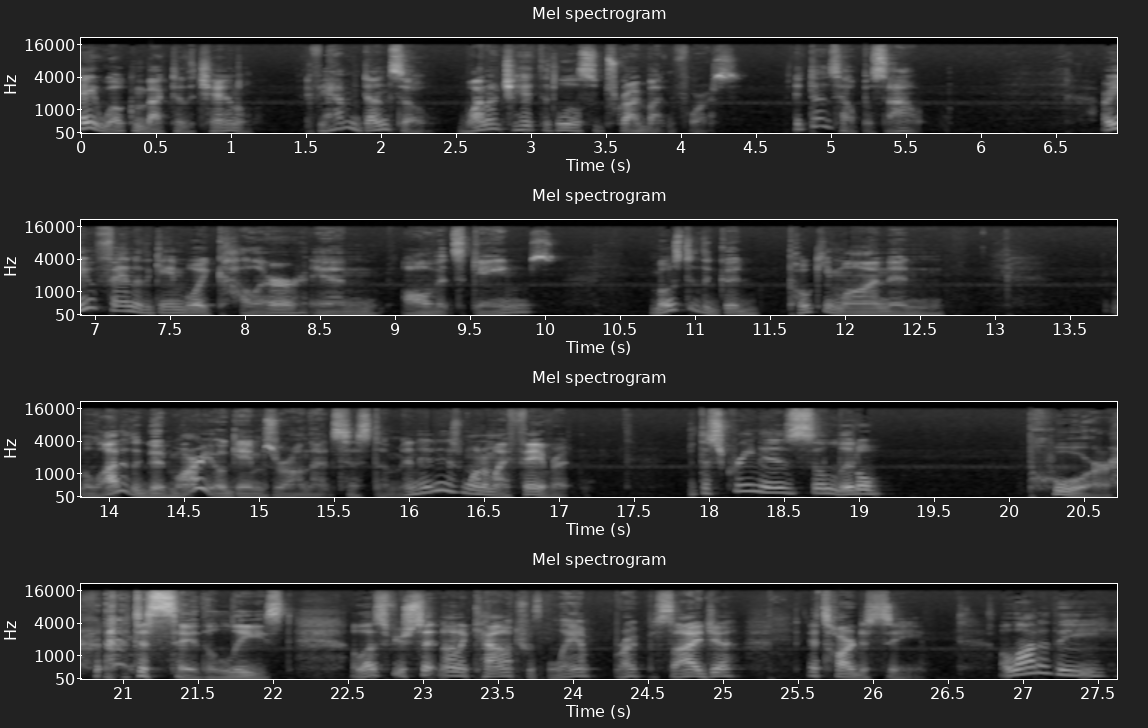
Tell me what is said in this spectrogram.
Hey, welcome back to the channel. If you haven't done so, why don't you hit the little subscribe button for us? It does help us out. Are you a fan of the Game Boy Color and all of its games? Most of the good Pokemon and a lot of the good Mario games are on that system, and it is one of my favorite. But the screen is a little poor, to say the least. Unless if you're sitting on a couch with a lamp right beside you, it's hard to see. A lot of the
